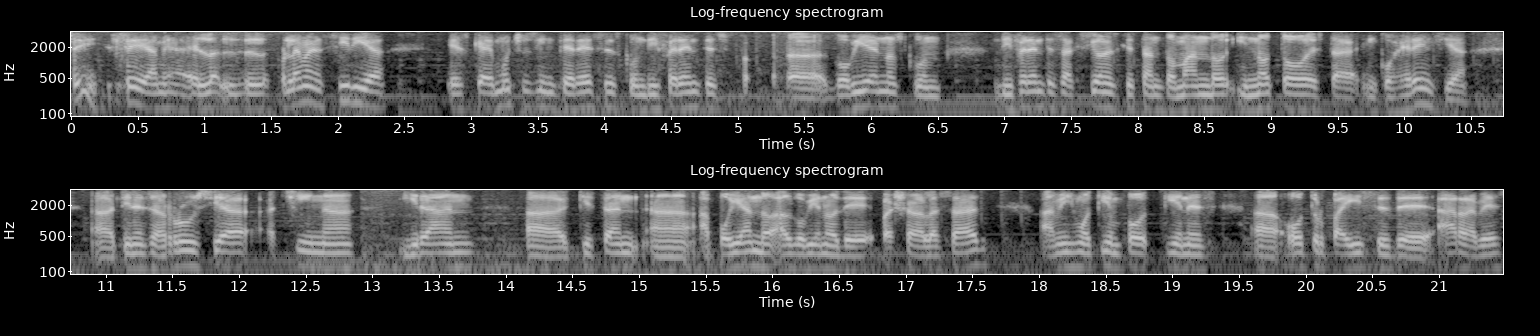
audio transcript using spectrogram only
Sí, sí, el problema en Siria es que hay muchos intereses con diferentes uh, gobiernos, con diferentes acciones que están tomando y no todo está en coherencia. Uh, tienes a Rusia, a China, Irán, uh, que están apoyando al gobierno de Bashar al-Assad. Al mismo tiempo tienes otros países de árabes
